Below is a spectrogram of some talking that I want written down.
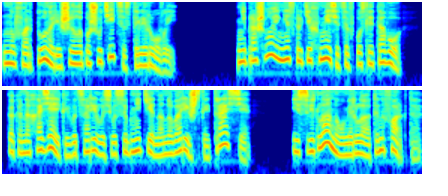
Но Фортуна решила пошутить со Столяровой. Не прошло и нескольких месяцев после того, как она хозяйкой воцарилась в особняке на Новорижской трассе, и Светлана умерла от инфаркта.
